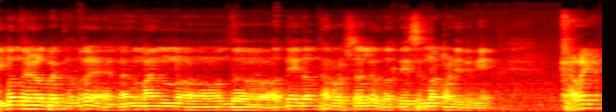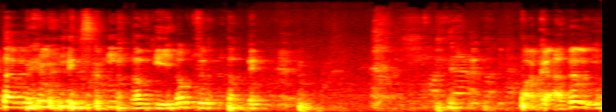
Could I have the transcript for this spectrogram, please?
ಇನ್ನೊಂದು ಹೇಳ್ಬೇಕಂದ್ರೆ ನನ್ನ ನಾನು ಒಂದು ಹದಿನೈದು, ಹದಿನಾರು ವರ್ಷದಲ್ಲಿ ಒಂದು ಹದಿನೈದು ಸಿನಿಮಾ ಮಾಡಿದ್ದೀನಿ. ಕರೆಕ್ಟಾಗಿ ಪೇಮೆಂಟ್ ಇಸ್ಕೊಂಡು ಅದಕ್ಕೆ ಅದ್ರಲ್ಲಿ ನೋ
